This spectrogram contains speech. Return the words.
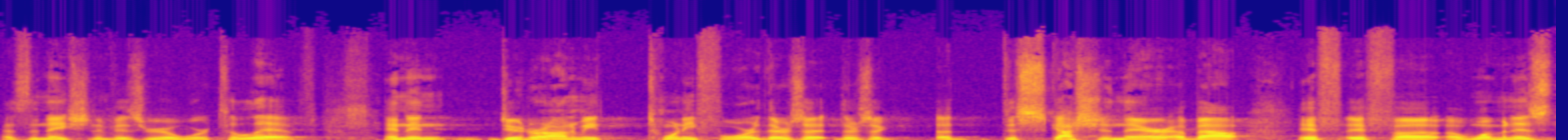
as the nation of Israel, were to live. And in Deuteronomy 24, there's a, there's a, a discussion there about if, if a, a woman is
